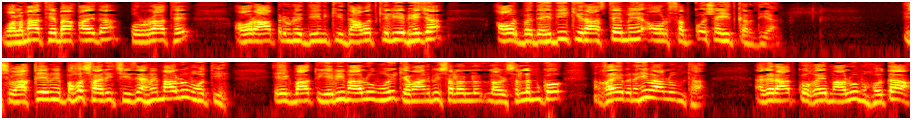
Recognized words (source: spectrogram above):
علماء تھے باقاعدہ قرا تھے اور آپ نے انہیں دین کی دعوت کے لیے بھیجا اور بدہدی کی راستے میں اور سب کو شہید کر دیا۔ اس واقعے میں بہت ساری چیزیں ہمیں معلوم ہوتی ہیں۔ ایک بات تو یہ بھی معلوم ہوئی کہ ہمارے نبی صلی اللہ علیہ وسلم کو غیب نہیں معلوم تھا۔ اگر آپ کو غیب معلوم ہوتا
